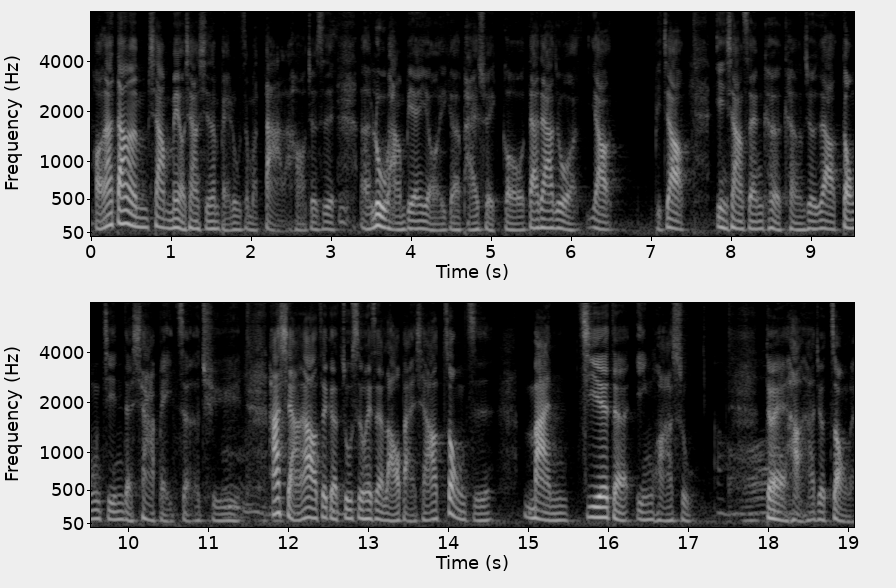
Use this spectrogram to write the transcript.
好，那当然像没有像新生北路这么大了哈，就是呃路旁边有一个排水沟，大家如果要比较印象深刻，可能就是要东京的下北泽区域，他想要这个株式会社老板想要种植满街的樱花树，对，好，他就种了。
